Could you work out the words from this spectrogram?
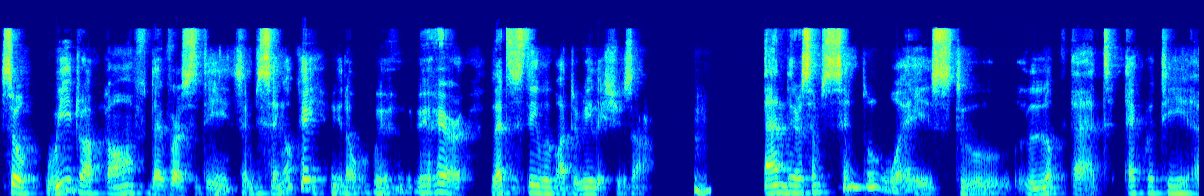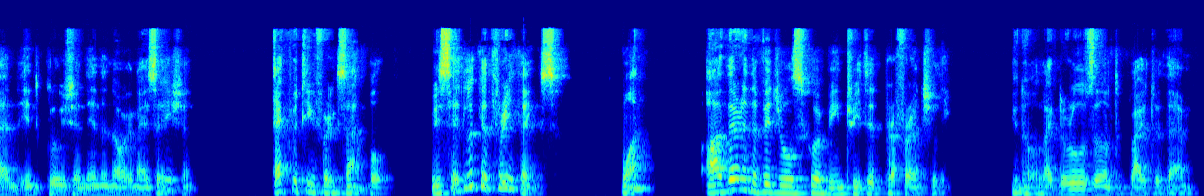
so we dropped off diversity, simply saying, okay, you know, we're, we're here. Let's deal with what the real issues are. And there are some simple ways to look at equity and inclusion in an organization. Equity, for example, we say, look at three things. One, are there individuals who are being treated preferentially? You know, like the rules don't apply to them.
